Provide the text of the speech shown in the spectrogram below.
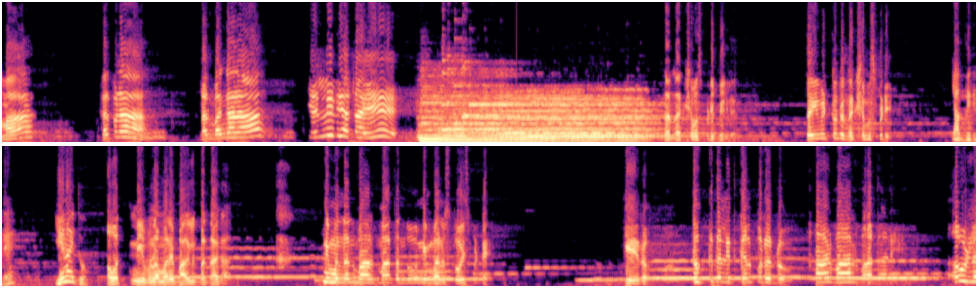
ಅಮ್ಮ ಕಲ್ಪನಾ ನನ್ ಬಂಗಾರ ಎಲ್ಲಿದೆಯಾ ತಾಯಿ? ನನ್ನ ಕ್ಷಮಿಸ್ಬಿಡಿ ಬಿಗ್ರೆ. ದಯವಿಟ್ಟು ನನ್ನ ಕ್ಷಮಿಸ್ಬಿಡಿ. ಯಾಕೆ ಬಿಗ್ರೆ? ಏನಾಯ್ತು? ಅವತ್ ನೀವು ನಮ್ಮನೆ ಬಾಗ್ಲಿಗೆ ಬಂದಾಗ ನಿಮ್ಮ ನನ್ ಬಾರ್ದ್ ಮಾತಂದು ನಿಮ್ ಮನಸ್ಸು ತೋರಿಸ್ಬಿಟ್ಟೆ ಏನೋ ದುಃಖದಲ್ಲಿದ್ದ ಕಲ್ಪನನ್ನು ಆಡ್ಬಾರ್ದು ಮಾತಾಡಿ. ಅವಳ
